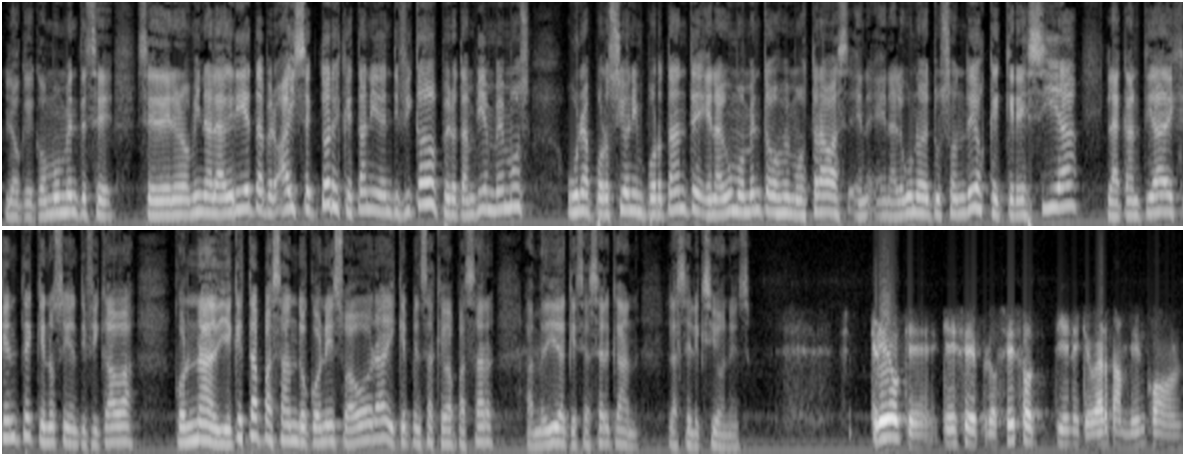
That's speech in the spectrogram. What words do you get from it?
Lo que comúnmente se, se denomina la grieta, pero hay sectores que están identificados, pero también vemos una porción importante. En algún momento vos me mostrabas en, en alguno de tus sondeos que crecía la cantidad de gente que no se identificaba con nadie. ¿Qué está pasando con eso ahora y qué pensás que va a pasar a medida que se acercan las elecciones? Creo que, que ese proceso tiene que ver también con,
